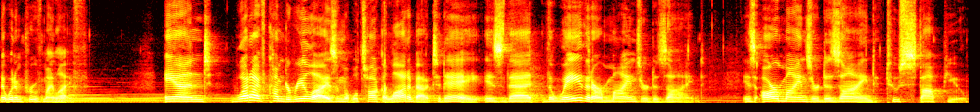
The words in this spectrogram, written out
that would improve my life? And what I've come to realize, and what we'll talk a lot about today, is that the way that our minds are designed is our minds are designed to stop you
